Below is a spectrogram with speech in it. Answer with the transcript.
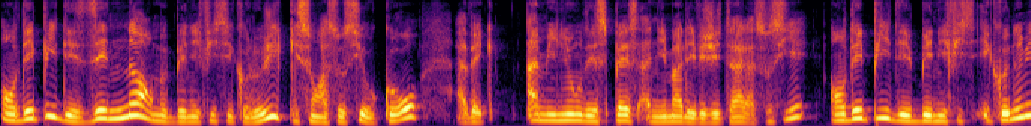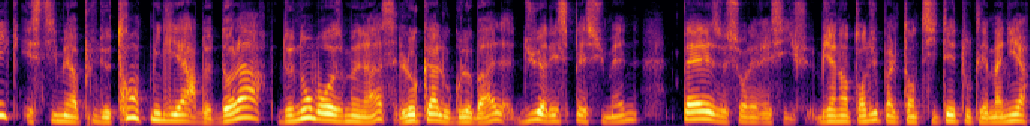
En dépit des énormes bénéfices écologiques qui sont associés aux coraux, avec un million d'espèces animales et végétales associées, en dépit des bénéfices économiques estimés à plus de 30 milliards de dollars, de nombreuses menaces, locales ou globales, dues à l'espèce humaine, pèsent sur les récifs. Bien entendu, pas le temps de citer toutes les manières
